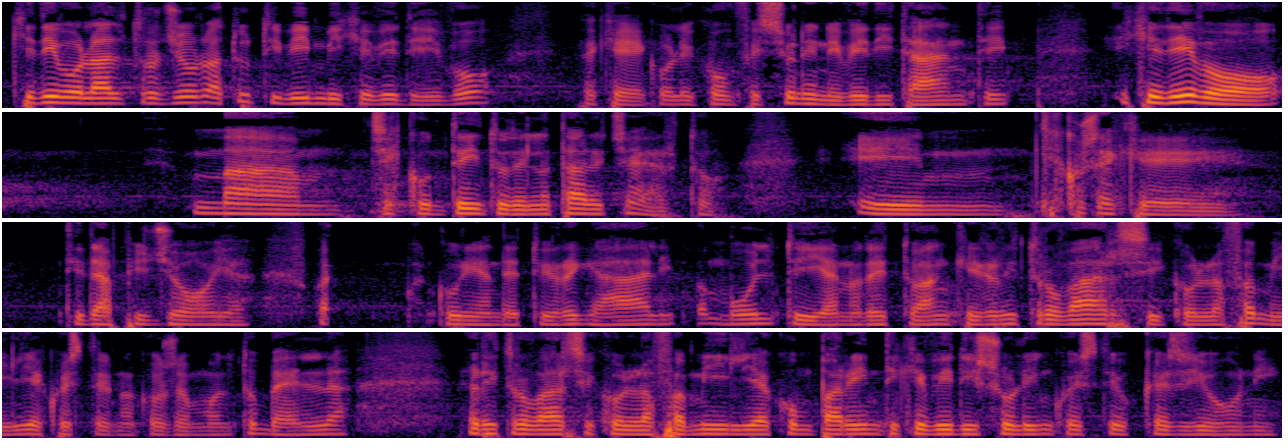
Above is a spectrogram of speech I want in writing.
Chiedevo l'altro giorno a tutti i bimbi che vedevo, perché con le confessioni ne vedi tanti, e chiedevo, ma sei contento del Natale? Certo. E mm, che cos'è che ti dà più gioia? Alcuni hanno detto i regali, molti hanno detto anche il ritrovarsi con la famiglia, questa è una cosa molto bella, ritrovarsi con la famiglia, con parenti che vedi solo in queste occasioni.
